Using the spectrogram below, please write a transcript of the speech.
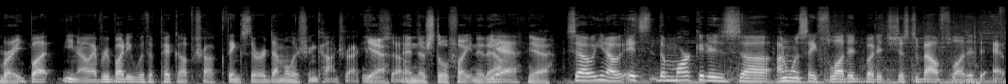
Right. But, you know, everybody with a pickup truck thinks they're a demolition contractor. Yeah, so. and they're still fighting it out. Yeah. Yeah. So you know, it's the market is uh, I don't want to say flooded, but it's just about flooded. Uh,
